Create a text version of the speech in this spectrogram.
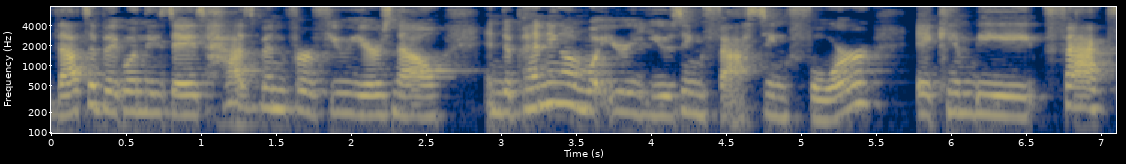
That's a big one these days, has been for a few years now. And depending on what you're using fasting for, it can be fact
